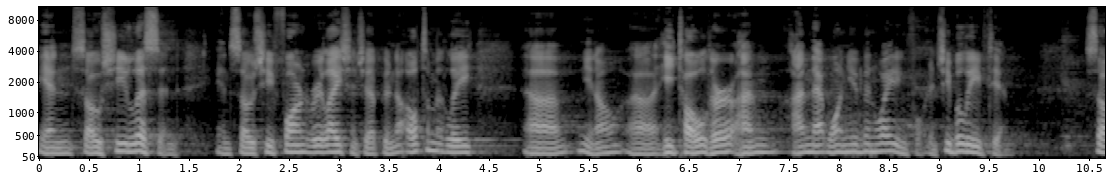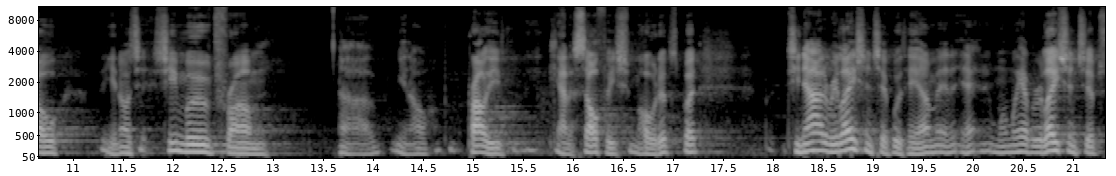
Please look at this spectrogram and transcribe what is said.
And so she listened. And so she formed a relationship. And ultimately, uh, you know, uh, he told her, I'm, I'm that one you've been waiting for. And she believed him. So, you know, she, she moved from, uh, you know, probably kind of selfish motives, but she now had a relationship with him. And, and when we have relationships,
